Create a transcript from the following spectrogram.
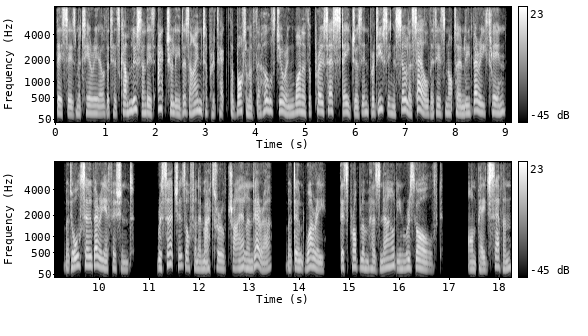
This is material that has come loose and is actually designed to protect the bottom of the holes during one of the process stages in producing a solar cell that is not only very thin, but also very efficient. Research is often a matter of trial and error, but don't worry, this problem has now been resolved. On page 7,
